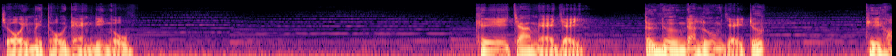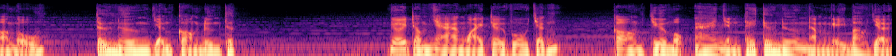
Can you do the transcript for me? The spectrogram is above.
Rồi mới thổi đèn đi ngủ. Khi cha mẹ dậy, Tứ nương đã luôn dậy trước. Khi họ ngủ, Tứ nương vẫn còn đương thức. Người trong nhà ngoại trừ vu chấn, Còn chưa một ai nhìn thấy tứ nương nằm nghỉ bao giờ.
